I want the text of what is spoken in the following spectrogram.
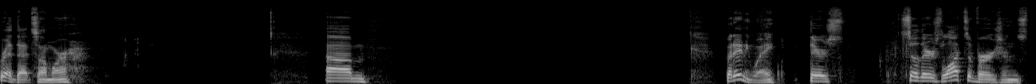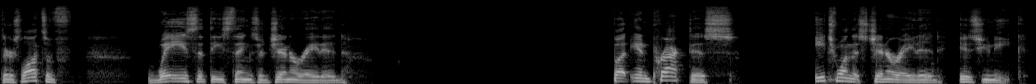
Read that somewhere. Um, but anyway, there's so there's lots of versions. There's lots of ways that these things are generated. But in practice, each one that's generated is unique.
